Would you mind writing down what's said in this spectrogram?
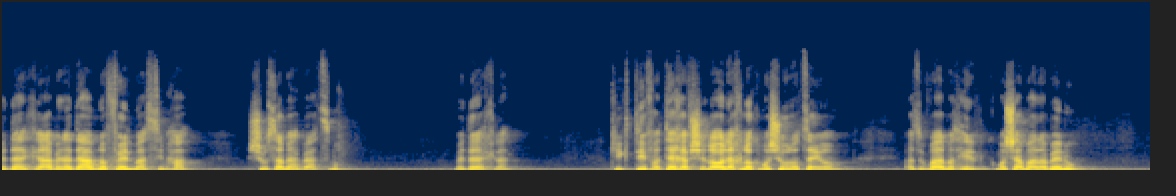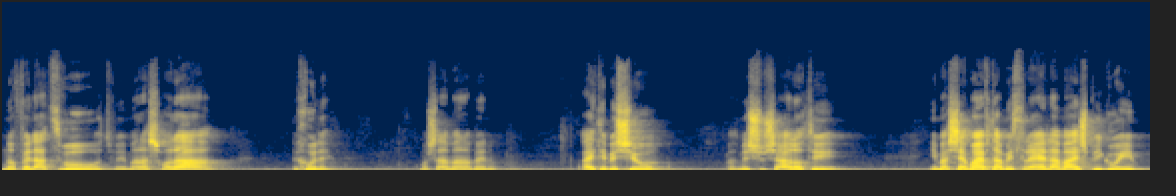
בדרך כלל בן אדם נופל מהשמחה שהוא שמח בעצמו. בדרך כלל. כי תכף שלא הולך לו כמו שהוא רוצה, אז הוא כבר מתחיל, כמו שאמר רבנו, נופל לעצבות ומראה שחורה וכולי, כמו שאמר רבנו. הייתי בשיעור, אז מישהו שאל אותי, אם השם אוהב את עם ישראל, למה יש פיגועים?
